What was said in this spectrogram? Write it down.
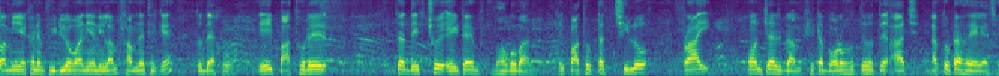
আমি এখানে ভিডিও বানিয়ে নিলাম সামনে থেকে। তো দেখো, এই পাথরেরটা দেখছ, এইটাই ভগবান। এই পাথরটা ছিল প্রায় পঞ্চাশ গ্রাম, সেটা বড় হতে হতে আজ এতটা হয়ে গেছে।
